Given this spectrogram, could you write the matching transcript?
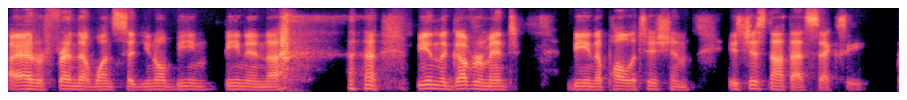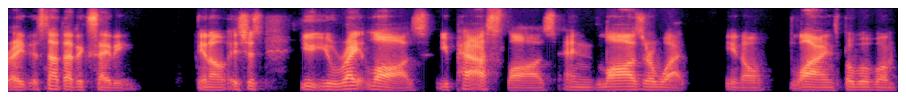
I had a friend that once said you know being being in uh, being the government being a politician is just not that sexy right? It's not that exciting. You know it's just you you write laws you pass laws and laws are what you know lines boom boom boom.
